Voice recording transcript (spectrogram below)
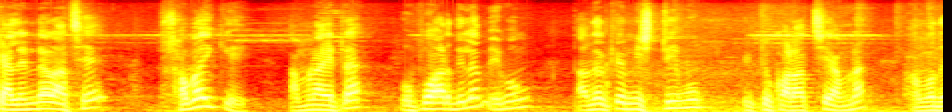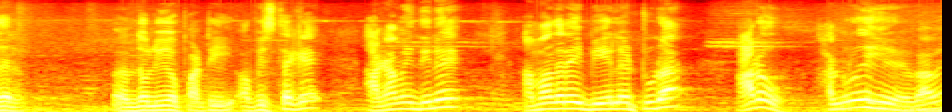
ক্যালেন্ডার আছে। সবাইকে আমরা এটা উপহার দিলাম এবং তাদেরকে মিষ্টি মুখ একটু করাচ্ছি আমরা আমাদের দলীয় পার্টি অফিস থেকে। আগামী দিনে আমাদের এই বিএলএ টুরা আরও আগ্রহী ভাবে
